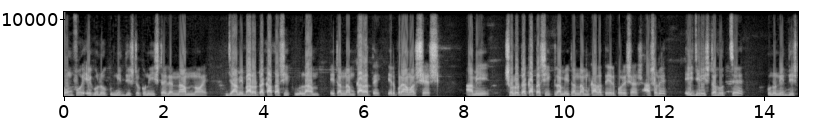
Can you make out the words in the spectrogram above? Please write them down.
কমফু এগুলো নির্দিষ্ট কোনো স্টাইলের নাম নয়। যে আমি বারোটা কাতা শিখলাম, এটার নাম কারাতে, এরপরে আমার শেষ। আমি ষোলোটা কাতা শিখলাম, এটার নাম কারাতে, এরপরে শেষ। আসলে এই জিনিসটা হচ্ছে কোনো নির্দিষ্ট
